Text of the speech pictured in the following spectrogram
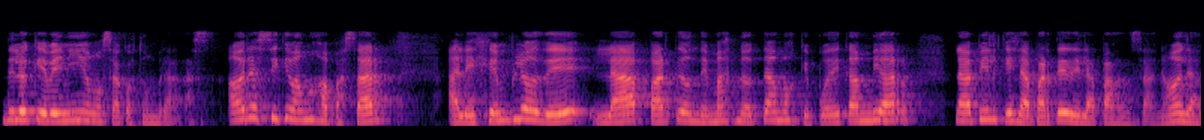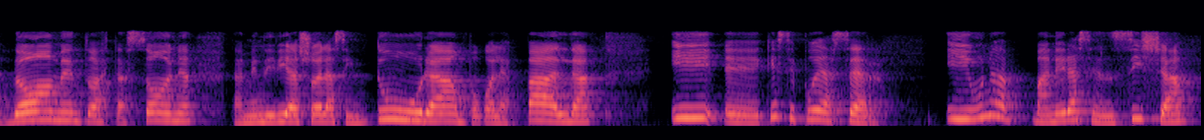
de lo que veníamos acostumbradas. Ahora sí que vamos a pasar al ejemplo de la parte donde más notamos que puede cambiar la piel, que es la parte de la panza, ¿no? El abdomen, toda esta zona, también diría yo la cintura, un poco la espalda. ¿Y eh, qué se puede hacer? Y una manera sencilla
